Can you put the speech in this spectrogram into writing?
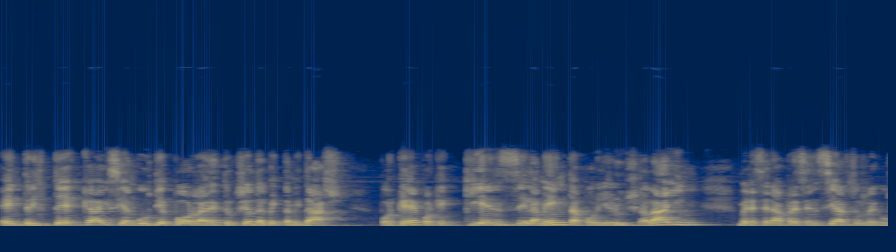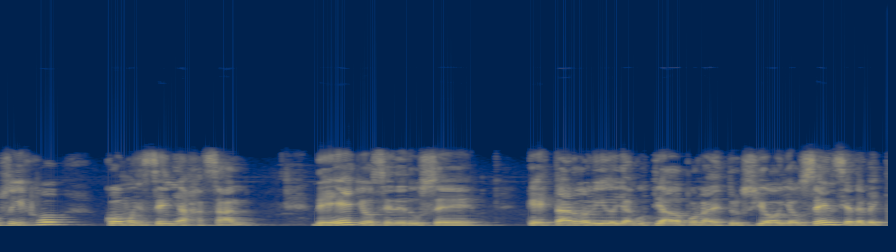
entristezca y se angustie por la destrucción del Bektamidash ¿Por qué? Porque quien se lamenta por Jerusalén merecerá presenciar su regocijo, como enseña Hazal. De ello se deduce que estar dolido y angustiado por la destrucción y ausencia del Beit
